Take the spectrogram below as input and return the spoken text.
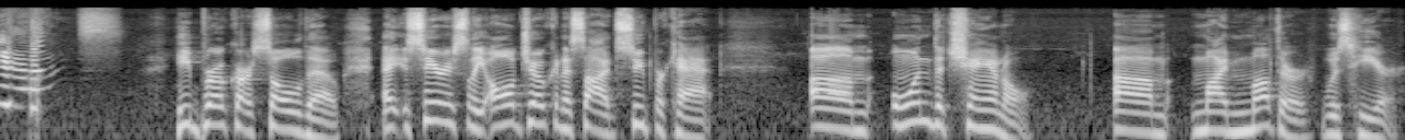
Yes! He broke our soul though. Hey, seriously, all joking aside, Super Cat. Um, on the channel, um, my mother was here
